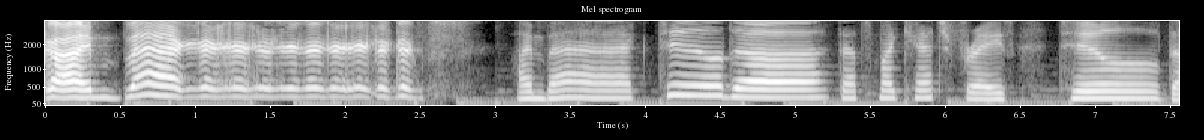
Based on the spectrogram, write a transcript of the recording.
I'm back. I'm back, Tilda. That's my catchphrase, Tilda.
